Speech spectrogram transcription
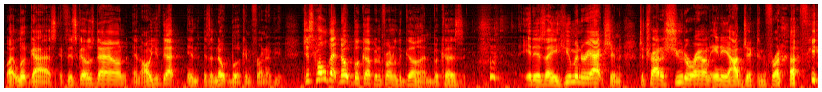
like, look, guys, if this goes down and all you've got in, is a notebook in front of you, just hold that notebook up in front of the gun because it is a human reaction to try to shoot around any object in front of you.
